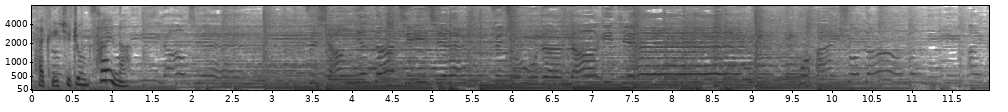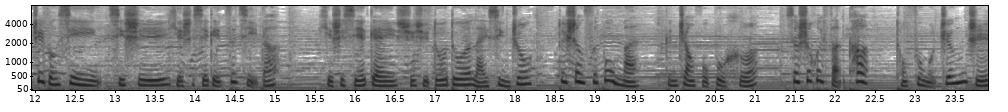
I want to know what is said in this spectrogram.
还可以去种菜呢。的季节最初的那一天这封信其实也是写给自己的，也是写给许许多多来信中对上司不满。跟丈夫不和，向社会反抗，同父母争执，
